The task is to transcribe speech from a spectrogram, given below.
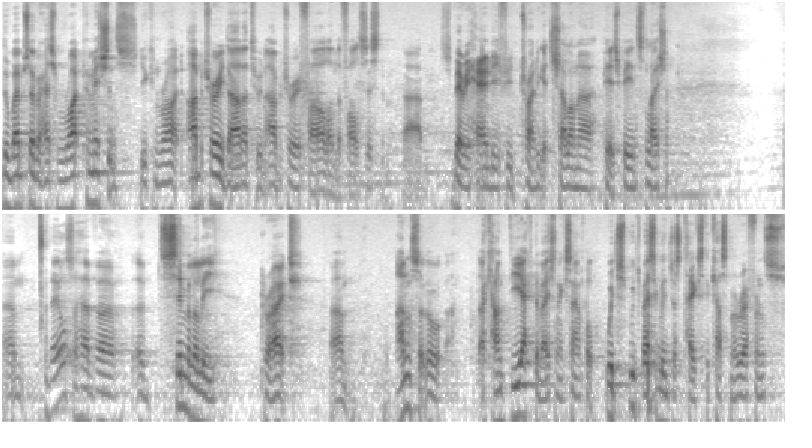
the web server has write permissions, you can write arbitrary data to an arbitrary file on the file system. Uh, it's very handy if you're trying to get shell on a PHP installation. Um, they also have a, a similarly great um, account deactivation example, which, which basically just takes the customer reference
